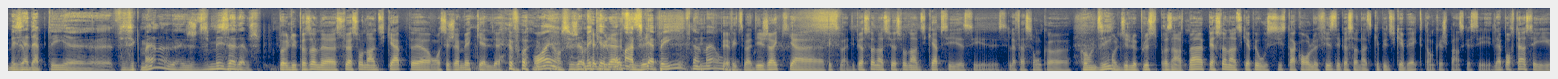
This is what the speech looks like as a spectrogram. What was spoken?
mésadaptés euh, physiquement. là. Je dis mésadaptés. Ben, les personnes en situation de handicap, euh, on ne sait jamais quel. Oui, on ne sait jamais quel mot handicapé, finalement. ou- Effectivement, des gens qui effectivement, des personnes en situation de handicap, c'est la façon qu'on le dit. on le dit le plus présentement. Personnes handicapées aussi, c'est encore le fils des personnes handicapées du Québec. Donc, je pense que c'est l'important, c'est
